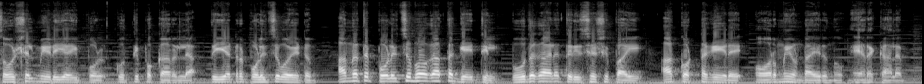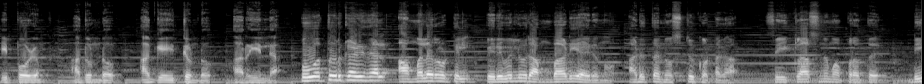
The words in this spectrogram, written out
സോഷ്യൽ മീഡിയ ഇപ്പോൾ കുത്തിപ്പൊക്കാറില്ല. തിയേറ്റർ പൊളിച്ചു പോയിട്ടും അന്നത്തെ പൊളിച്ചു പോകാത്ത ഗേറ്റിൽ ഭൂതകാല തിരിശേഷിപ്പായി ആ കൊട്ടകയുടെ ഓർമ്മയുണ്ടായിരുന്നു ഏറെക്കാലം. ഇപ്പോഴും അതുണ്ടോ? ആ ഗേറ്റ് ഉണ്ടോ അറിയില്ല. പൂവത്തൂർ കഴിഞ്ഞാൽ അമല റൂട്ടിൽ പെരുവല്ലൂർ അമ്പാടിയായിരുന്നു അടുത്ത നൊസ്റ്റു കൊട്ടക. സി ക്ലാസിനും അപ്പുറത്ത് ഡി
